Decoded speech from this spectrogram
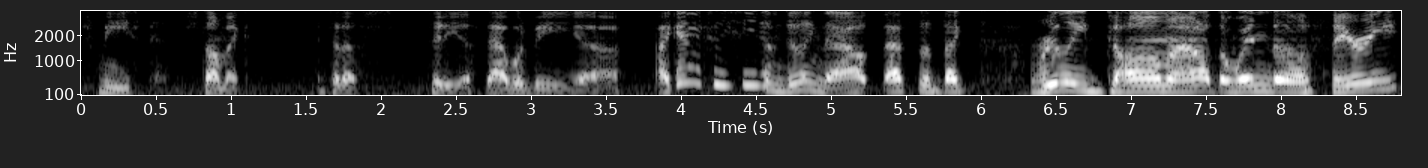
Shmi's stomach instead of Sidious. That would be. Uh, I can actually see them doing that. That's the like really dumb out the window theory.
